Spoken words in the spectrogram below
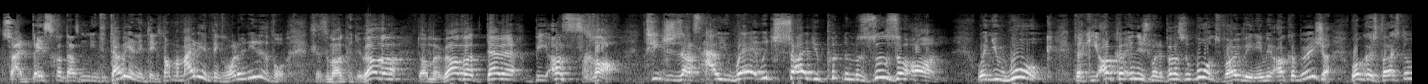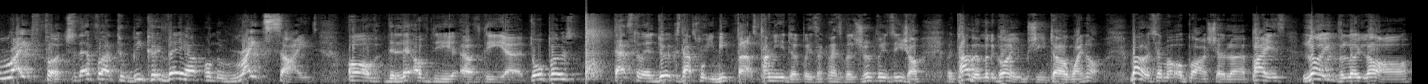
So a basically doesn't need to tell me anything. It's not my anything. What do I need it for? It says Malka Rava, Rava, Derech Biascha teaches us how you wear which side you put the mezuzah on when you walk, the ki'aka inish, when a person walks, what goes first? The right foot. So therefore, to be koveya on the right side of the of the of the uh, doorpost. That's the way to do it because that's what you meet first. Tanya do but tabim and goyim shita. Uh, why not? But it's about opar payis loy v'loy la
